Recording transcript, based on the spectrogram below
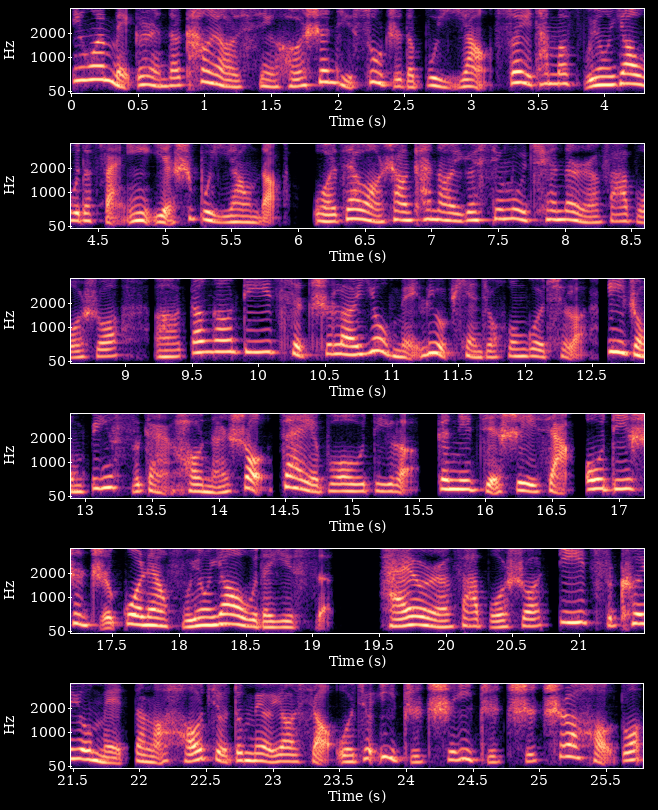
因为每个人的抗药性和身体素质的不一样，所以他们服用药物的反应也是不一样的。我在网上看到一个心路圈的人发博说，呃，刚刚第一次吃了幼美六片就昏过去了，一种濒死感，好难受，再也不 OD 了。跟你解释一下，OD 是指过量服用药物的意思。还有人发博说，第一次嗑幼美，等了好久都没有药效，我就一直吃，一直吃，吃了好多，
